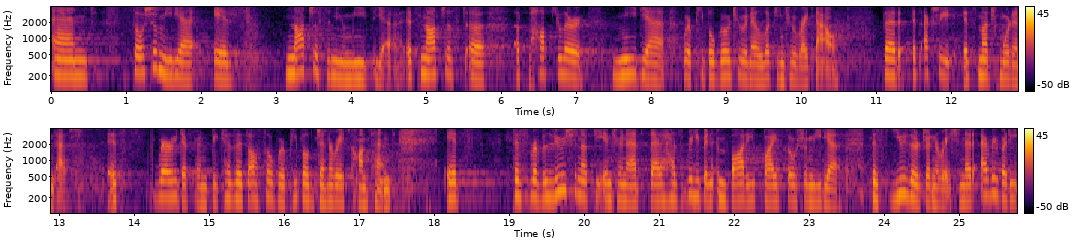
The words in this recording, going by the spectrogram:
And social media is not just a new media, it's not just a, a popular media where people go to and are looking to right now. But it's actually it's much more than that it's very different because it's also where people generate content. It's this revolution of the internet that has really been embodied by social media, this user generation that everybody,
